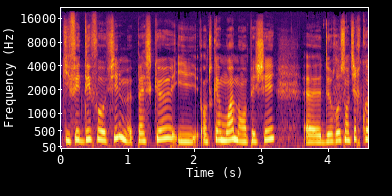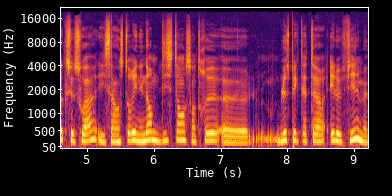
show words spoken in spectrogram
qui fait défaut au film parce que, il- en tout cas moi, m'a empêché euh, de ressentir quoi que ce soit. Ça a instauré une énorme distance entre euh, le spectateur et le film.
